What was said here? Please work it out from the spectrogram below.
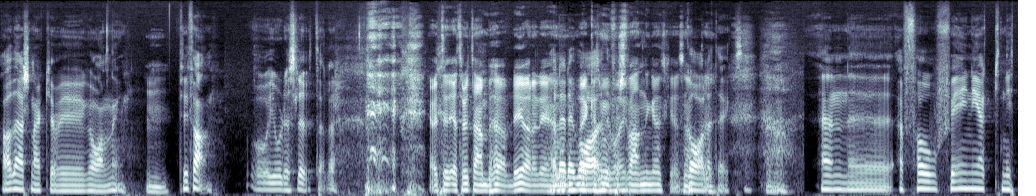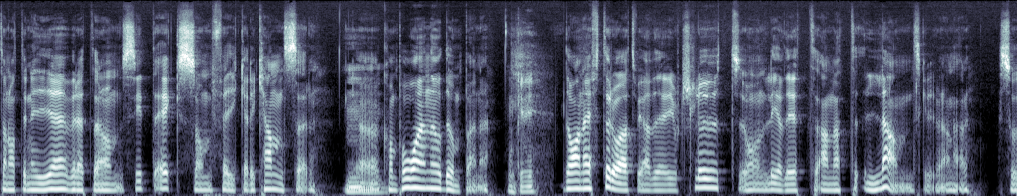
Ja, där snackar vi galning. Mm. Fy fan. Och gjorde slut eller? Jag, vet, jag tror inte han behövde göra det. Eller det var- som det var försvann ganska snabbt. Galet ex. Ja. En uh, Afofaniac 1989 berättar om sitt ex som fejkade cancer. Mm. Jag kom på henne och dumpade henne. Okej. Dagen efter då att vi hade gjort slut och hon levde i ett annat land, skriver han här. Så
